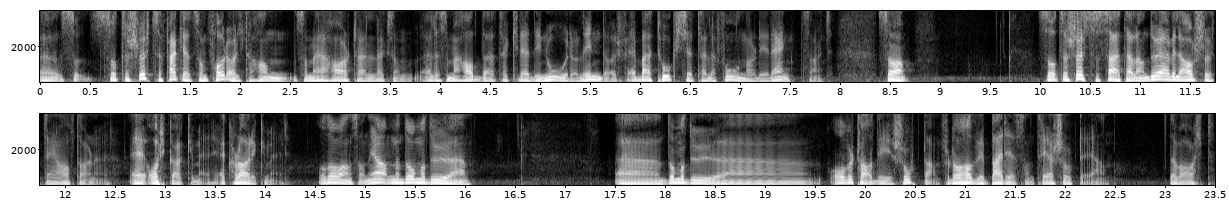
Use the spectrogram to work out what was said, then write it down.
Uh, så, så til slutt så fikk jeg et sånt forhold til han som jeg har til liksom, eller som jeg hadde til Kredinor og Lindorf. Jeg bare tok ikke telefonen når de ringte. sant? Så, så til slutt så sa jeg til han du, jeg vil avslutte den avtalen her. Jeg orker ikke mer. Jeg klarer ikke mer. Og da var han sånn, ja, men da må du eh, eh, Da må du eh, overta de skjortene, for da hadde vi bare sånn T-skjorte igjen. Det var alt.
